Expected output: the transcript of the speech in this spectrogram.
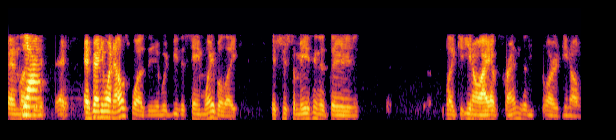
and like Yeah. if, if anyone else was, it would be the same way. But like, it's just amazing that there's like you know I have friends and or you know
